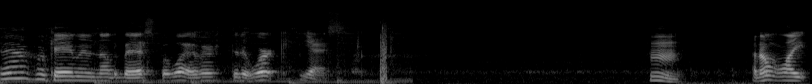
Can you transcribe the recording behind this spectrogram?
Yeah, okay, maybe not the best, but whatever. Did it work? Yes. Hmm. I don't like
